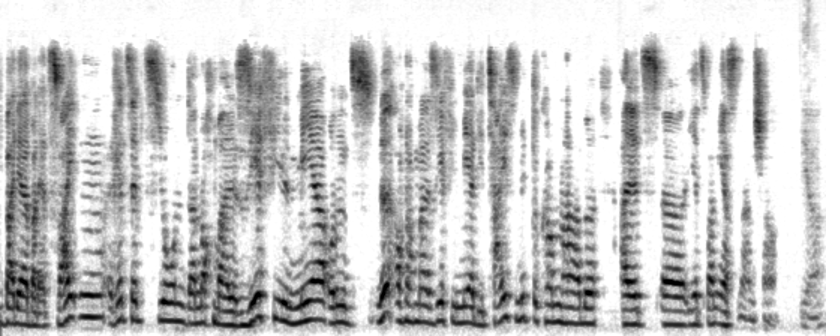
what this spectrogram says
bei der bei der zweiten Rezeption dann noch mal sehr viel mehr und ne, auch noch mal sehr viel mehr Details mitbekommen habe als äh, jetzt beim ersten Anschauen. Ja,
